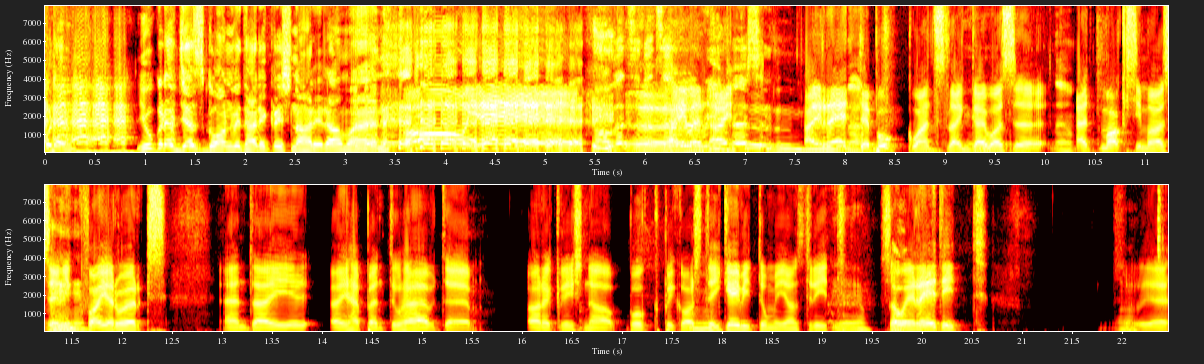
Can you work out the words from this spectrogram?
could have, you could have just gone with Hare Krishna, Hare Rama, and Oh yeah. oh, that's a, that's a I will- real I- person. I read No. the book once, like I was uh, No. at Maxima selling fireworks, and I I happened to have the Hare Krishna book because they gave it to me on street. yeah. So I read it, So yeah,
